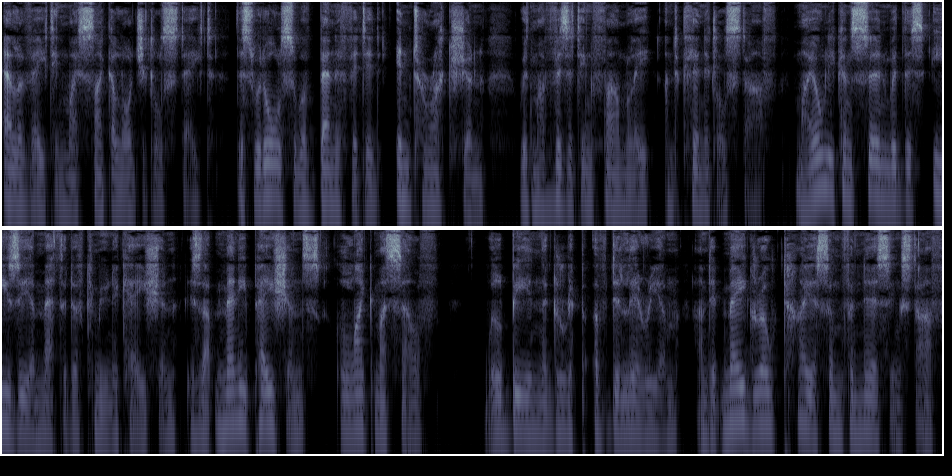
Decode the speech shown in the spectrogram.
elevating my psychological state. This would also have benefited interaction with my visiting family and clinical staff. My only concern with this easier method of communication is that many patients, like myself, will be in the grip of delirium, and it may grow tiresome for nursing staff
